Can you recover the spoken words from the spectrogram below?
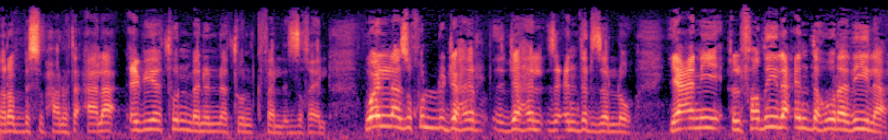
نرب سبحانه و تعالى عبية مننة كفل زخأل وإلا ز كل جهل زعندر زل يعني الفضيلة عنده رذيلة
